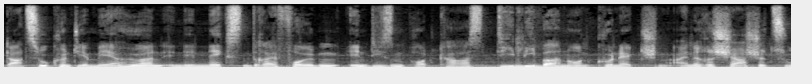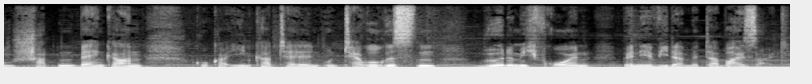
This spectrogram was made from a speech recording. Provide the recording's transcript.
Dazu könnt ihr mehr hören in den nächsten drei Folgen in diesem Podcast Die Libanon Connection. Eine Recherche zu Schattenbankern, Kokainkartellen und Terroristen. Würde mich freuen, wenn ihr wieder mit dabei seid.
